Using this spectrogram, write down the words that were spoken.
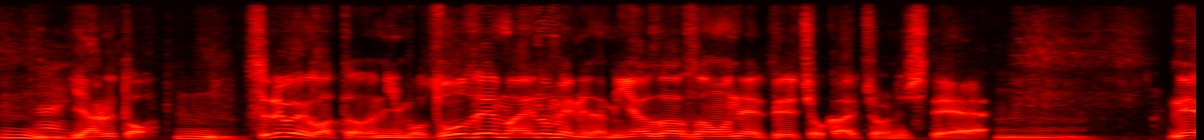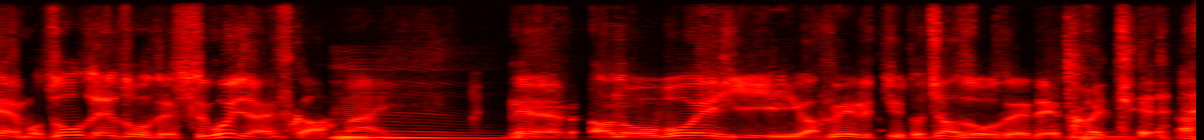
はいやると、ん。すればよかったのに、もう増税前のめりな宮沢さんをね、税調会長にして、ね、もう増税、増税、すごいじゃないですか。まあいいね、あの防衛費が増えるっていうと、じゃあ増税でとか言って、あ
